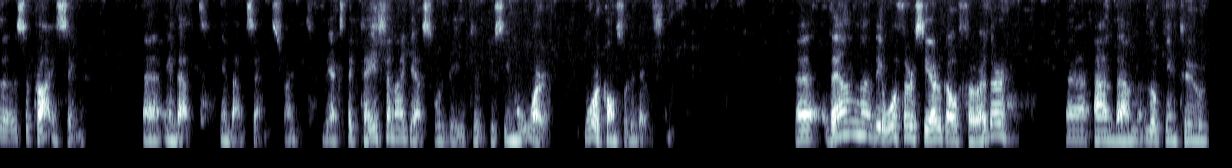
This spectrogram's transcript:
uh, surprising uh, in that in that sense, right? The expectation, I guess, would be to, to see more more consolidation. Uh, then the authors here go further and then look into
